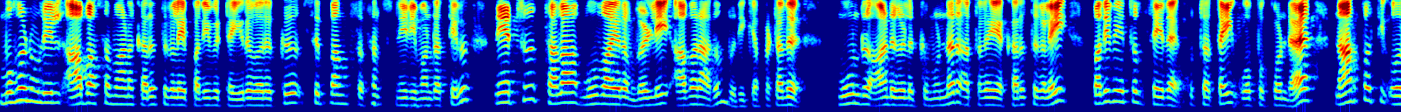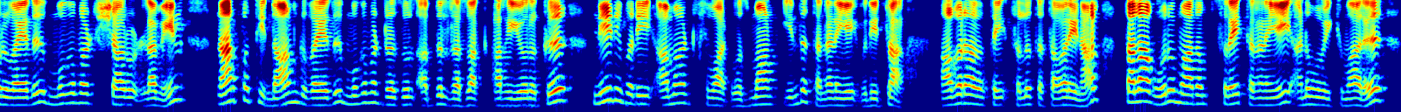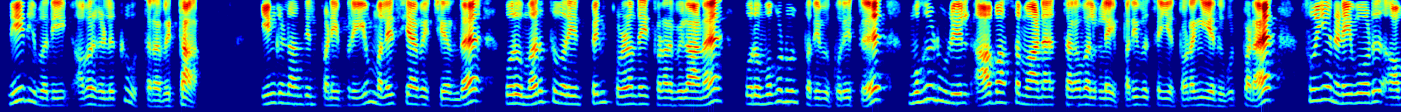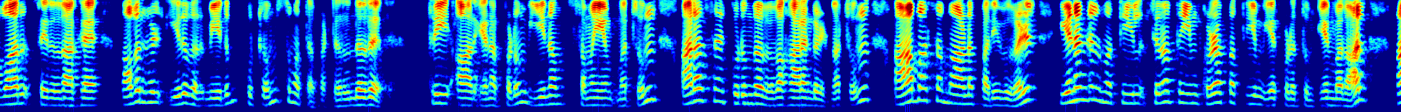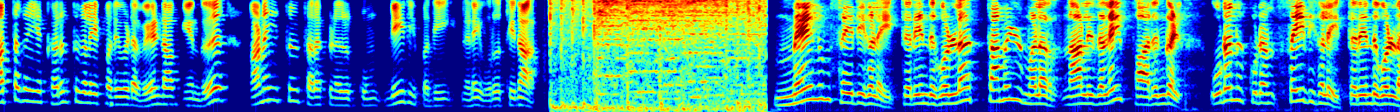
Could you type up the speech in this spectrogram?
முகநூலில் ஆபாசமான கருத்துக்களை பதிவிட்ட இருவருக்கு சிப்பாங் செஷன்ஸ் நீதிமன்றத்தில் நேற்று தலா மூவாயிரம் வெள்ளி அபராதம் விதிக்கப்பட்டது. மூன்று ஆண்டுகளுக்கு முன்னர் அத்தகைய கருத்துக்களை பதிவேற்றம் செய்த குற்றத்தை ஒப்புக்கொண்ட நாற்பத்தி ஒரு வயது முகமது ஷாருல் லமீன் நாற்பத்தி நான்கு வயது முகமது ரசூல் அப்துல் ரசாக் ஆகியோருக்கு நீதிபதி அமாட் ஃபுவாட் உஸ்மான் இந்த தண்டனையை விதித்தார். அபராதத்தை செலுத்த தவறினால் தலா ஒரு மாதம் சிறை தண்டனையை அனுபவிக்குமாறு நீதிபதி அவர்களுக்கு உத்தரவிட்டார். இங்கிலாந்தில் பணிபுரியும் மலேசியாவைச் சேர்ந்த ஒரு மருத்துவரின் பெண் குழந்தை தொடர்பிலான ஒரு முகநூல் பதிவு குறித்து முகநூலில் ஆபாசமான தகவல்களை பதிவு செய்ய தொடங்கியது உட்பட சுய நினைவோடு அவ்வாறு செய்ததாக அவர்கள் இருவர் மீதும் குற்றம் சுமத்தப்பட்டிருந்தது. த்ரீ ஆர் எனப்படும் இனம் சமயம் மற்றும் அரச குடும்ப விவகாரங்கள் மற்றும் ஆபாசமான பதிவுகள் இனங்கள் மத்தியில் சினத்தையும் குழப்பத்தையும் ஏற்படுத்தும் என்பதால் அத்தகைய கருத்துக்களை பதிவிட வேண்டாம் என்று அனைத்து தரப்பினருக்கும் நீதிபதி நினைவுறுத்தினார். மேலும் செய்திகளை தெரிந்து கொள்ள தமிழ் மலர் நாளிதழை பாருங்கள். உடனுக்குடன் செய்திகளை தெரிந்து கொள்ள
